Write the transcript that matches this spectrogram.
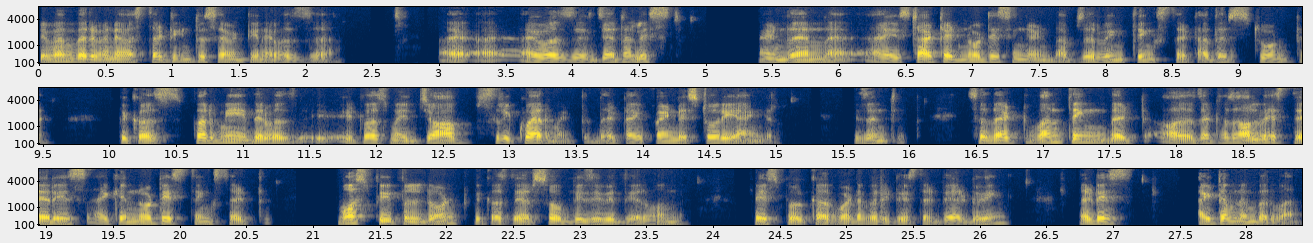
remember when I was 13 to 17, I was uh, I, I, I, was a journalist, and then uh, I started noticing and observing things that others don't because for me there was it was my job's requirement that i find a story angle isn't it? So that one thing that uh, that was always there is I can notice things that most people don't because they are so busy with their own Facebook or whatever it is that they are doing. That is item number one.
